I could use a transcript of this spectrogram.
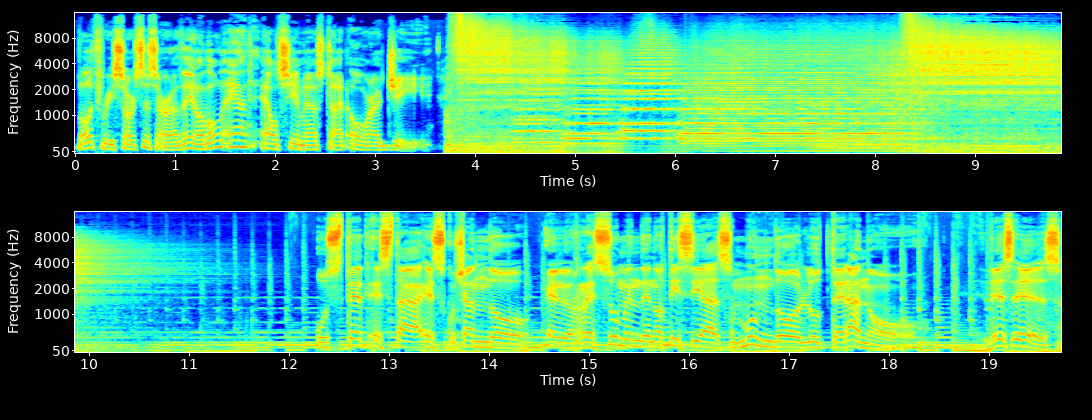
Both resources are available at lcms.org. Usted está escuchando el resumen de noticias Mundo Luterano. This is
